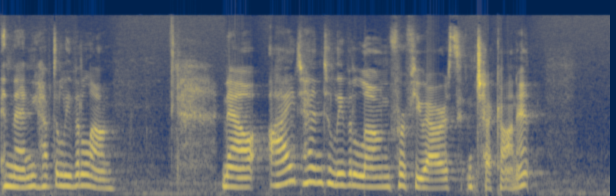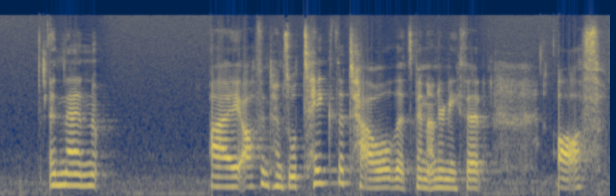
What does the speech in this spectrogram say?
And then you have to leave it alone. Now, I tend to leave it alone for a few hours and check on it. And then I oftentimes will take the towel that's been underneath it off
